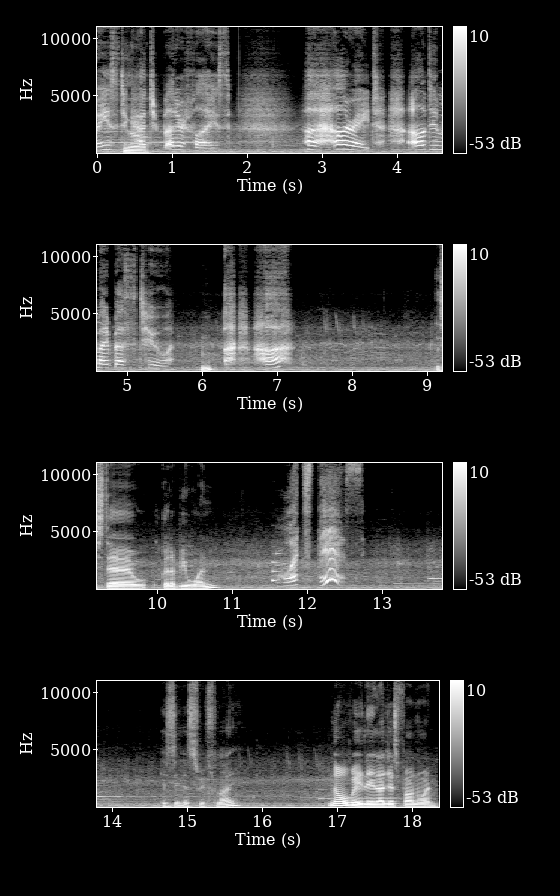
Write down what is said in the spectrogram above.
ways to Yeah. catch butterflies. All right, I'll do my best too. Hmm? Uh, huh? Is there gonna be one? What's this? Is it a swift fly? No way, Layla just found one.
